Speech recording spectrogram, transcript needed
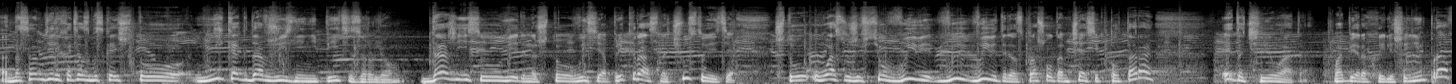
А, На самом деле хотелось бы сказать, что никогда в жизни не пейте за рулем. Даже если вы уверены, что вы себя прекрасно чувствуете, что у вас уже все выве- вы- выветрилось, прошел там часик-полтора, это чревато. Во-первых, и лишением прав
